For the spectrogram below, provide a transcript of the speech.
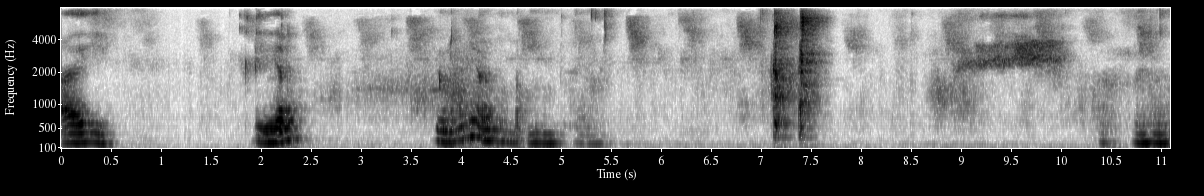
ai kiến nhiều lắm ăn mà mặt mình Mm-hmm.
